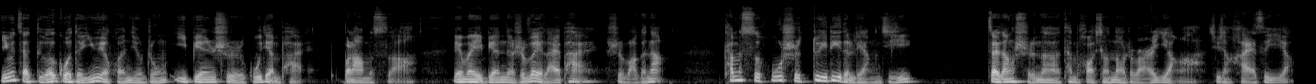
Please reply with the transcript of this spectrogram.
因为在德国的音乐环境中，一边是古典派布拉姆斯啊，另外一边呢是未来派是瓦格纳，他们似乎是对立的两极，在当时呢，他们好像闹着玩一样啊，就像孩子一样。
